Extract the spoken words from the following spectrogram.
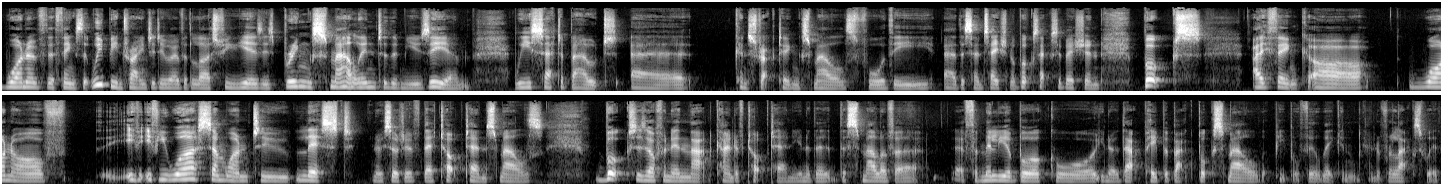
one of the things that we've been trying to do over the last few years is bring smell into the museum. We set about uh, constructing smells for the uh, the sensational books exhibition. Books, I think, are one of if if you were someone to list, you know, sort of their top ten smells, books is often in that kind of top 10 you know the, the smell of a, a, familiar book or you know that paperback book smell that people feel they can kind of relax with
